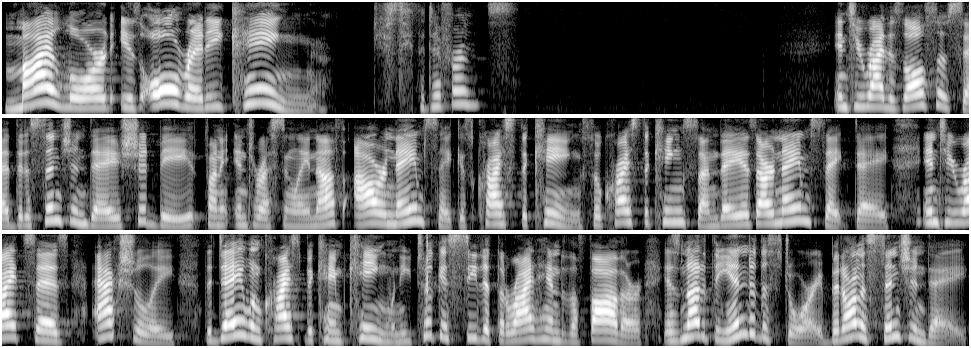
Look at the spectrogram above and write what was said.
my Lord is already king. Do you see the difference? N.T. Wright has also said that Ascension Day should be, funny, interestingly enough, our namesake is Christ the King. So Christ the King Sunday is our namesake day. N.T. Wright says, actually, the day when Christ became king, when he took his seat at the right hand of the Father, is not at the end of the story, but on Ascension Day.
